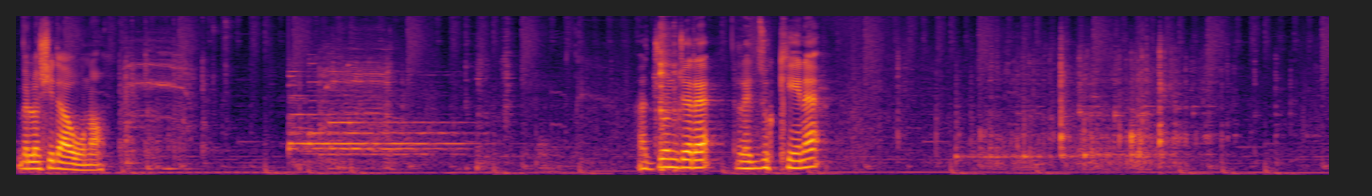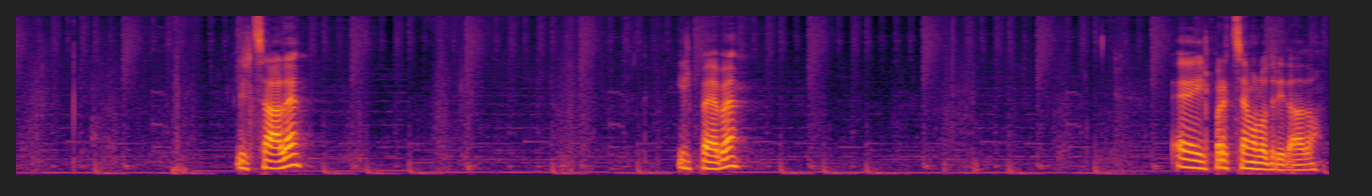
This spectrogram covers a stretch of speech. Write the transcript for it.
velocità 1 aggiungere le zucchine. Il sale il pepe e il prezzemolo tritato.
